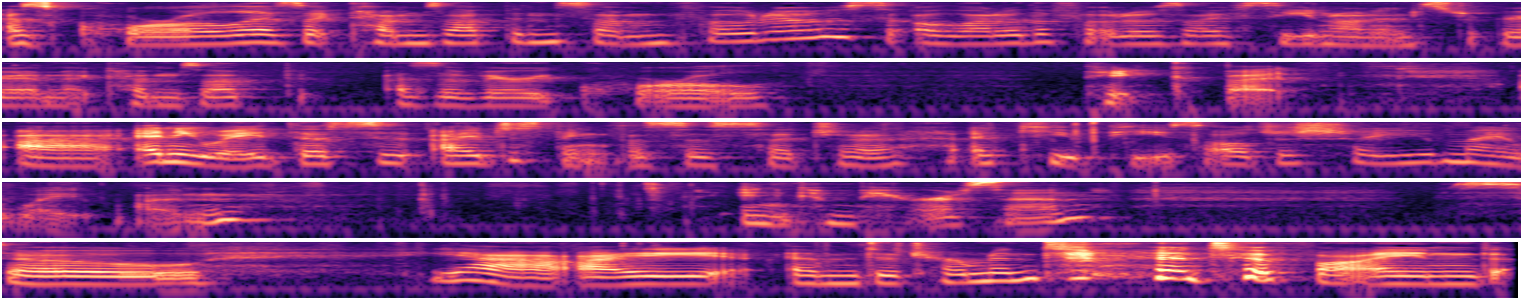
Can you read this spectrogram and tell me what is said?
as coral as it comes up in some photos. A lot of the photos I've seen on Instagram, it comes up as a very coral pink, but uh, anyway, this is, I just think this is such a, a cute piece. I'll just show you my white one in comparison. So yeah, I am determined to find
